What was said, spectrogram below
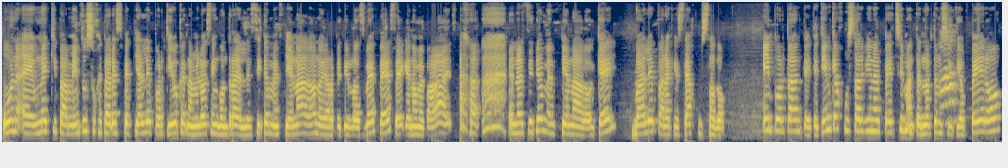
un, eh, un, equipamiento, un sujetador especial deportivo que también lo vas a encontrar en el sitio mencionado, no voy a repetir dos veces, eh, que no me pagáis, en el sitio mencionado, ¿ok? ¿Vale? Para que esté ajustado. Importante, te tiene que ajustar bien el pecho y mantenerte en un sitio, pero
